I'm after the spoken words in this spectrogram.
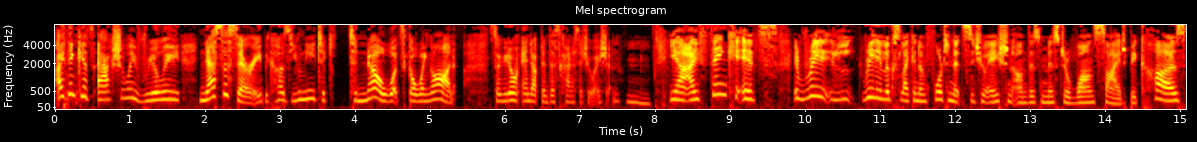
I think it's actually really necessary because you need to to know what's going on so you don't end up in this kind of situation. Mm. Yeah, I think it's it really really looks like an unfortunate situation on this Mr. Wang side because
